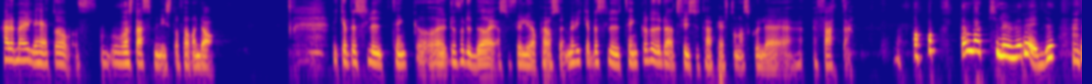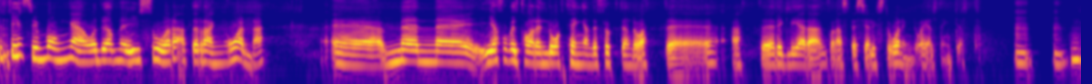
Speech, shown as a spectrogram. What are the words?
hade möjlighet att vara statsminister för en dag. Vilka beslut tänker, då får du börja så fyller jag på sen, men vilka beslut tänker du då att fysioterapeuterna skulle eh, fatta? Den var klurig. Det finns ju många och de är ju svåra att rangordna. Eh, men eh, jag får väl ta den lågt hängande frukten då att, att reglera vår specialistordning då helt enkelt. Mm, mm. Mm.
